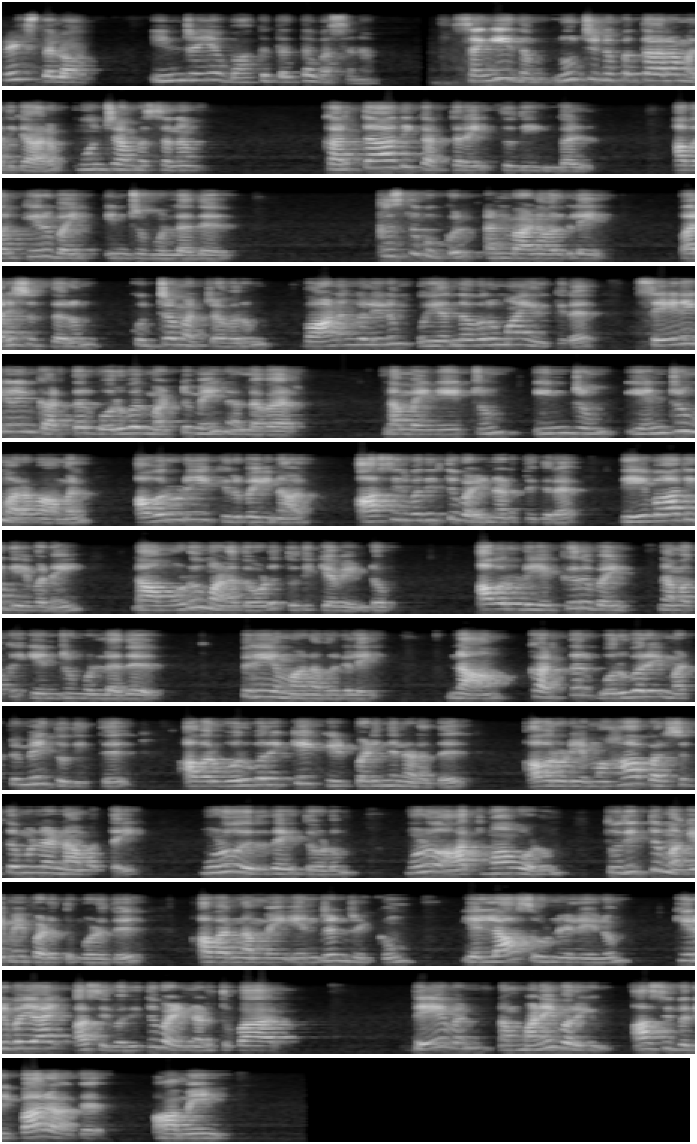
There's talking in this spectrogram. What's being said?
Brace த Lord இன்றைய வாக்குத்தத்த வசனம். சங்கீதம் நூற்றி முப்பத்தாறாம் அதிகாரம் மூன்றாம் வசனம். கர்த்தாதி கர்த்தரை துதியுங்கள். அவர் கிருபை இன்றும் உள்ளது. கிறிஸ்துவுக்குள் அன்பானவர்களே பரிசுத்தரும் குற்றமற்றவரும் வானங்களிலும் உயர்ந்தவருமாயிருக்கிற சேனைகளின் கர்த்தர் ஒருவர் மட்டுமே நல்லவர். நம்மை நேற்றும் இன்றும் என்றும் மறவாமல் அவருடைய கிருபையினால் ஆசிர்வதித்து வழிநடத்துகிற தேவாதி தேவனை நாம் முழு மனதோடு துதிக்க வேண்டும். அவருடைய கிருபை நமக்கு என்றும் உள்ளது. பிரியமானவர்களே நாம் கர்த்தர் ஒருவரை மட்டுமே துதித்து அவர் ஒருவருக்கே கீழ்ப்படிந்து நடந்து அவருடைய மகா பரிசுத்தமுள்ள நாமத்தை முழு இருதயத்தோடும் முழு ஆத்மாவோடும் துதித்து மகிமைப்படுத்தும் பொழுது அவர் நம்மை என்றென்றைக்கும் எல்லா சூழ்நிலையிலும் கிருபையாய் ஆசிர்வதித்து வழிநடத்துவார். தேவன் நம் அனைவரையும் ஆசிர்வதிப்பாராக. ஆமேன்.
